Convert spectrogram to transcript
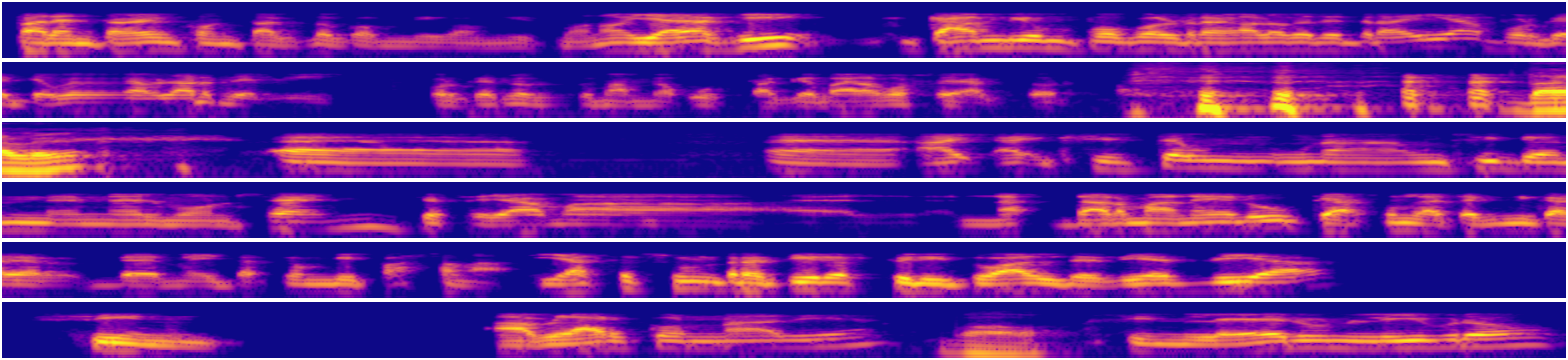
para entrar en contacto conmigo mismo, ¿no? Y aquí cambio un poco el regalo que te traía porque te voy a hablar de mí, porque es lo que más me gusta, que para algo soy actor. Dale. Eh, eh, existe un, sitio en, el Montseny que se llama el Dharma Neru, que hacen la técnica de, meditación vipassana. Y haces un retiro espiritual de 10 días sin hablar con nadie, sin leer un libro,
